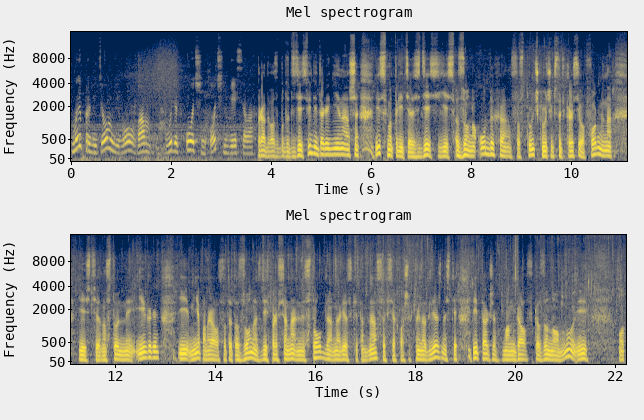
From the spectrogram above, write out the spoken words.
мы проведем его, вам будет очень-очень весело. Рада вас будут здесь видеть, дорогие наши. И смотрите, здесь есть зона отдыха со стульчиками, очень, кстати, красиво оформлена, есть настольные игры. И мне понравилась вот эта зона, здесь профессиональный стол для нарезки там мяса, всех ваших принадлежностей принадлежности и также мангал с казаном. Ну и вот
